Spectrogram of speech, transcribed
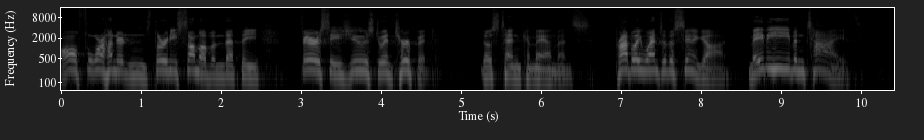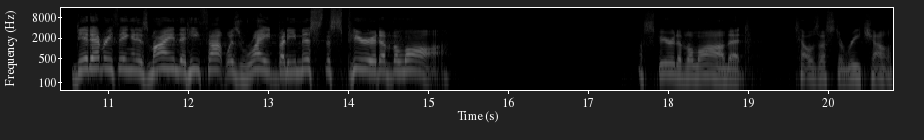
all 430 some of them that the Pharisees used to interpret those Ten Commandments. Probably went to the synagogue. Maybe he even tithed. Did everything in his mind that he thought was right, but he missed the spirit of the law. A spirit of the law that tells us to reach out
